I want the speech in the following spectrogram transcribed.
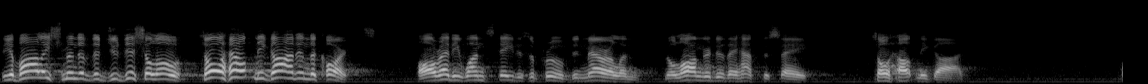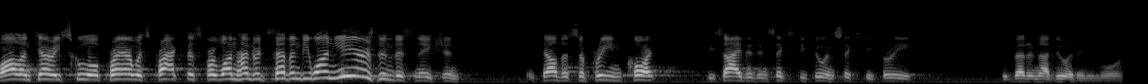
The abolishment of the judicial oath. So help me God in the courts. Already one state is approved. In Maryland, no longer do they have to say, So help me God. Voluntary school prayer was practiced for 171 years in this nation until the Supreme Court decided in 62 and 63 we better not do it anymore.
